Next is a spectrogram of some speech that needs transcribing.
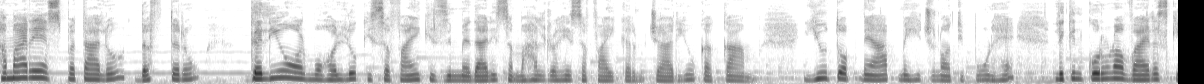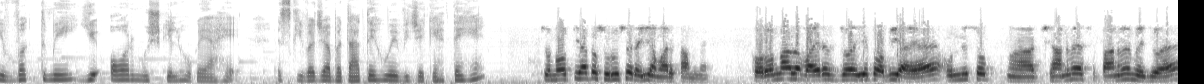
हमारे अस्पतालों दफ्तरों गलियों और मोहल्लों की सफ़ाई की ज़िम्मेदारी संभाल रहे सफ़ाई कर्मचारियों का काम यूँ तो अपने आप में ही चुनौतीपूर्ण है लेकिन कोरोना वायरस के वक्त में ये और मुश्किल हो गया है। इसकी वजह बताते हुए विजय कहते हैं, चुनौतियाँ तो शुरू से रही हमारे सामने। कोरोना वायरस जो है, ये तो अभी आया है। उन्नीस सौ छियानवे, सतानवे में जो है,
